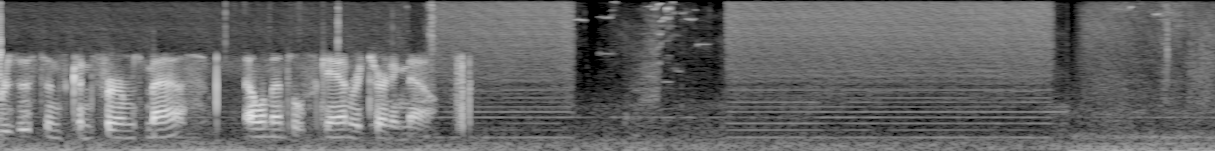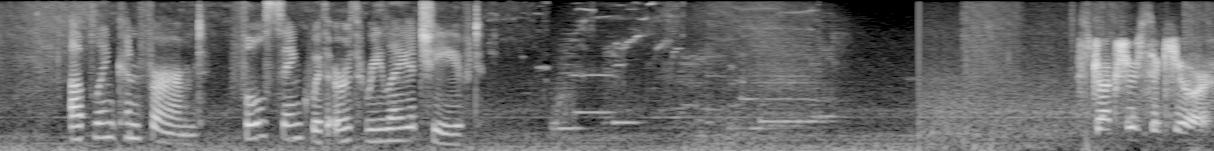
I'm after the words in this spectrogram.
Resistance confirms mass. Elemental scan returning now. Uplink confirmed. Full sync with Earth relay achieved. Structure secure.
